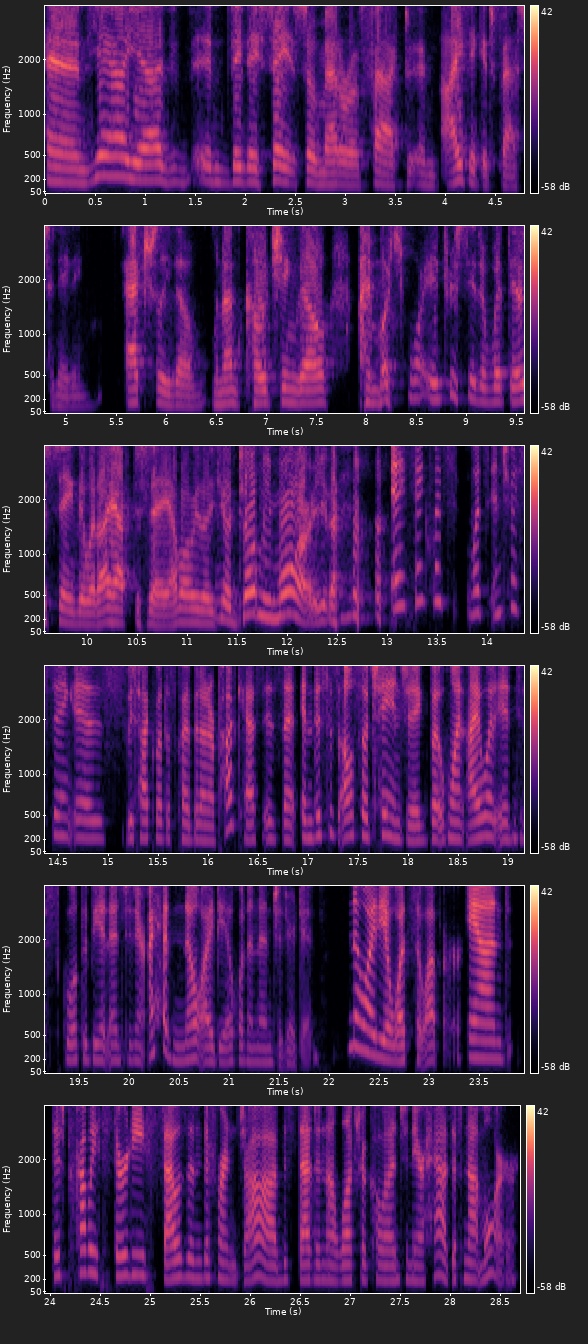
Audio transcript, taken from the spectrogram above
and yeah, yeah, and they, they say it so matter of fact. And I think it's fascinating. Actually, though, when I'm coaching, though, I'm much more interested in what they're saying than what I have to say. I'm always like, "Yo, mm-hmm. tell me more," you know. Mm-hmm. and I think what's what's interesting is we talk about this quite a bit on our podcast. Is that, and this is also changing. But when I went into school to be an engineer, I had no idea what an engineer did no idea whatsoever. And there's probably 30,000 different jobs that an electrical engineer has, if not more.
